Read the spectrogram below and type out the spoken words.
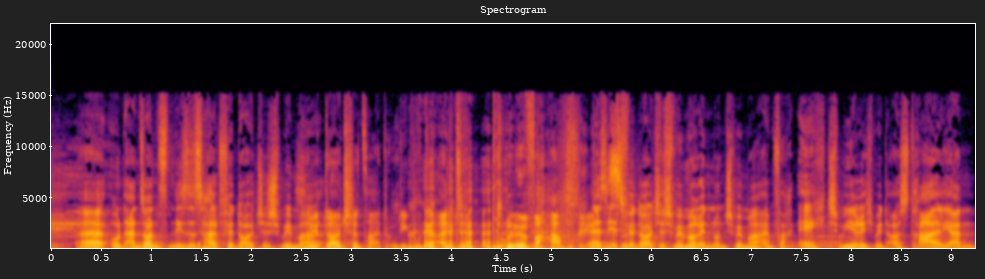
äh, und ansonsten ist es halt für deutsche Schwimmer, Süddeutsche Zeitung, die gute alte Boulevardpresse. es ist für deutsche Schwimmerinnen und Schwimmer einfach echt schwierig mit Australiern,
